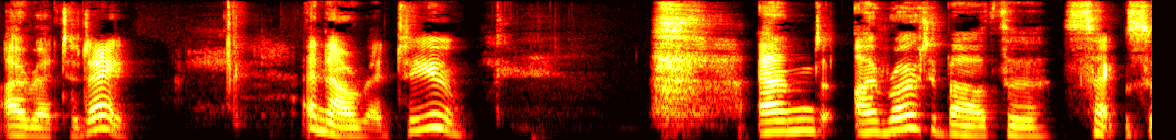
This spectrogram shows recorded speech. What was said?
I read today, and now read to you. And I wrote about the sex-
